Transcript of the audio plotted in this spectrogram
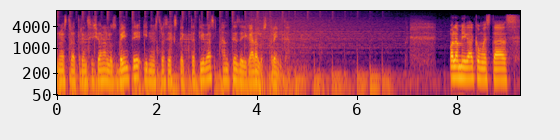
Nuestra transición a los 20 y nuestras expectativas antes de llegar a los 30. Hola amiga, ¿cómo estás?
